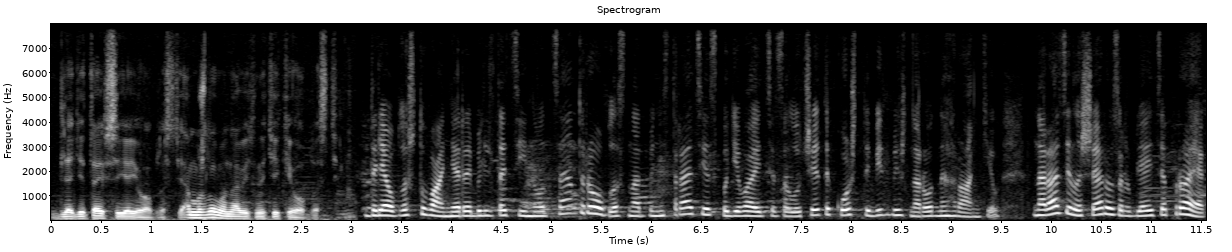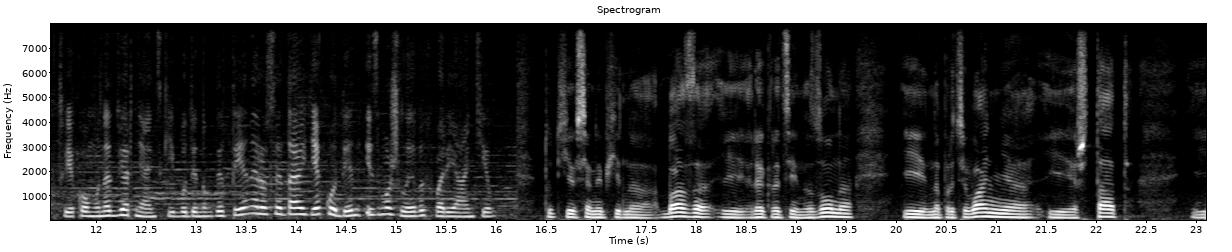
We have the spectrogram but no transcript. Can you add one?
для дітей всієї області, а можливо навіть не тільки області. Для облаштування реабілітаційного центру обласна адміністрація сподівається залучити кошти від міжнародних грантів. Наразі лише розробляється проект, в якому надвірнянський будинок дитини розглядають як один із можливих варіантів. Тут є вся необхідна база, і рекреаційна зона, і напрацювання, і штат, і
